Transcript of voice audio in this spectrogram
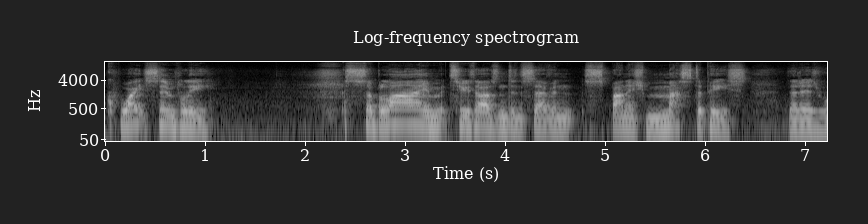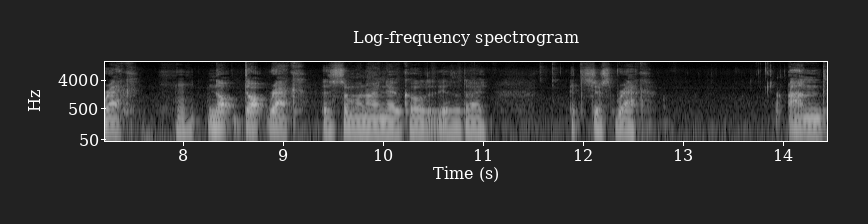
quite simply sublime 2007 Spanish masterpiece that is REC. Not dot wreck, as someone I know called it the other day. It's just REC. And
